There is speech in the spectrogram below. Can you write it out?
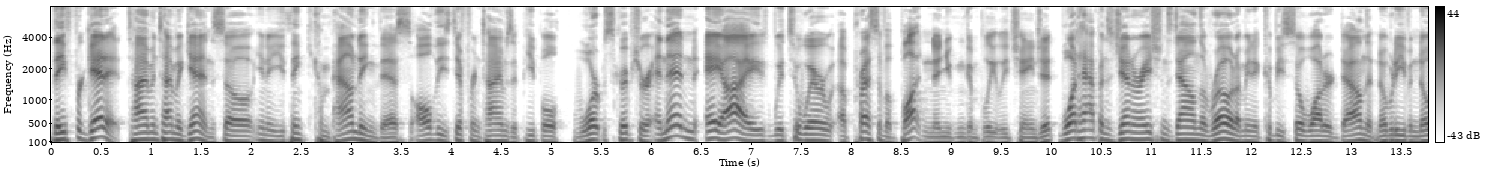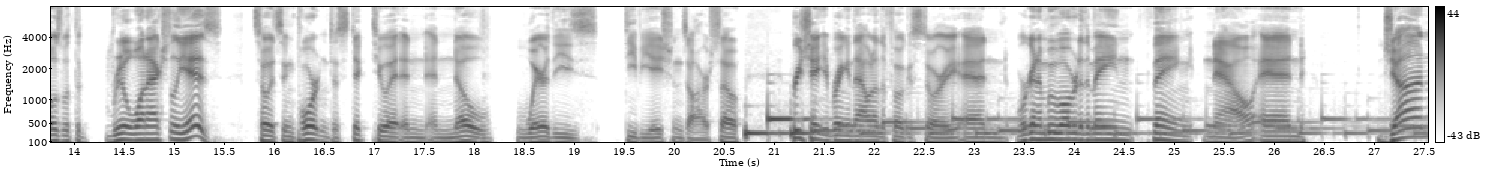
They forget it time and time again. So you know you think compounding this all these different times that people warp scripture and then AI with to where a press of a button and you can completely change it. What happens generations down the road? I mean it could be so watered down that nobody even knows what the real one actually is. So it's important to stick to it and and know where these deviations are. So appreciate you bringing that one to the focus story. And we're going to move over to the main thing now. And John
